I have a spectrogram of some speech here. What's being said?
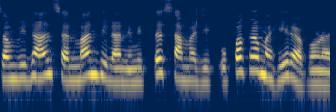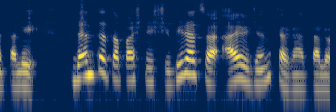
संविधान सन्मान दिनानिमित्त सामाजिक उपक्रमही राबवण्यात आले. दंत तपासणी शिबिराचं आयोजन करण्यात आलं.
